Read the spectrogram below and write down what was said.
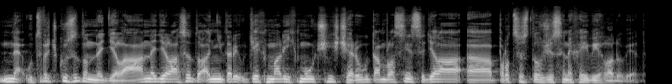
Ne, u cvrčku se to nedělá, nedělá se to ani tady u těch malých moučních červů, tam vlastně se dělá proces toho, že se nechají vyhladovět.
